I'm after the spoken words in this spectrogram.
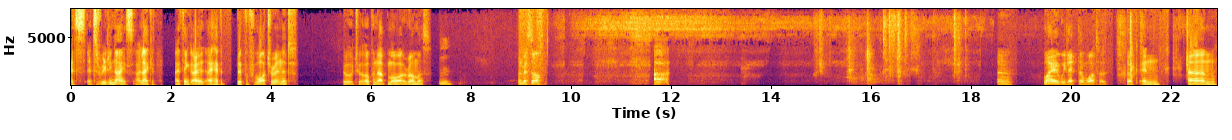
It's it's really nice. I like it. I think I, I have a drip of water in it to to open up more aromas. Mm. And myself. Uh, while we let the water soak in, um,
